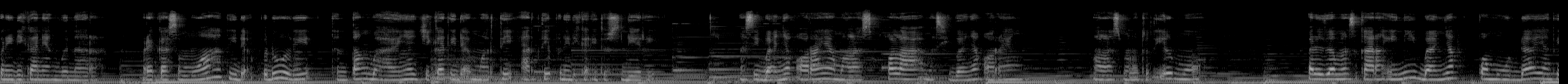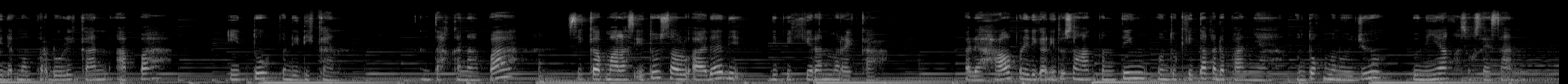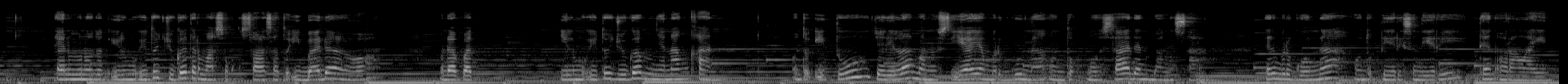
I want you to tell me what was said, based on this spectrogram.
pendidikan yang benar mereka semua tidak peduli tentang bahayanya jika tidak mengerti arti pendidikan itu sendiri. Masih banyak orang yang malas sekolah, masih banyak orang yang malas menuntut ilmu. Pada zaman sekarang ini banyak pemuda yang tidak memperdulikan apa itu pendidikan. Entah kenapa, sikap malas itu selalu ada di, di pikiran mereka. Padahal pendidikan itu sangat penting untuk kita ke depannya, untuk menuju dunia kesuksesan. Dan menuntut ilmu itu juga termasuk salah satu ibadah loh. Mendapat ilmu itu juga menyenangkan. Untuk itu, jadilah manusia yang berguna untuk nusa dan bangsa, dan berguna untuk diri sendiri dan orang lain.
